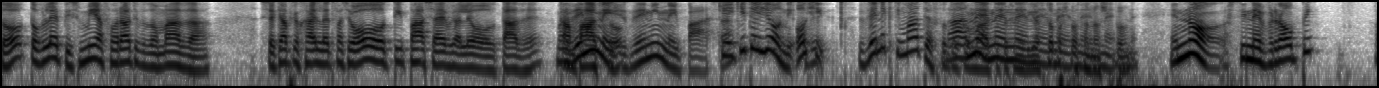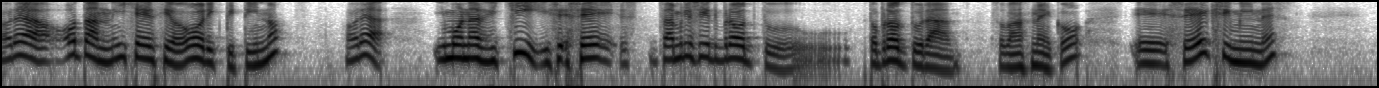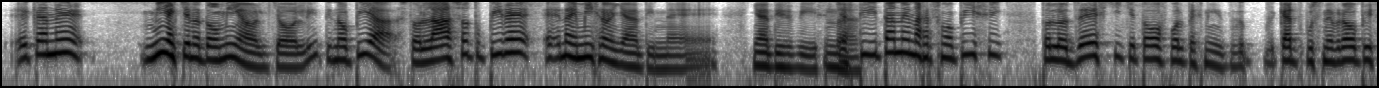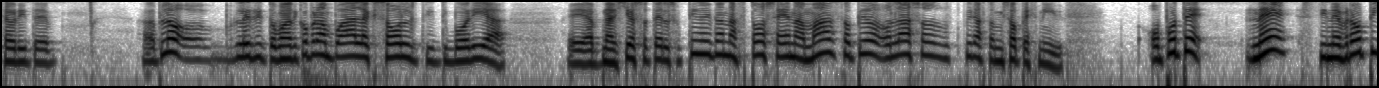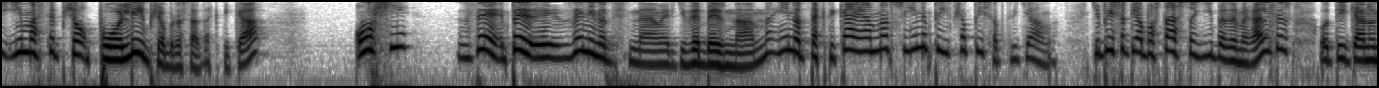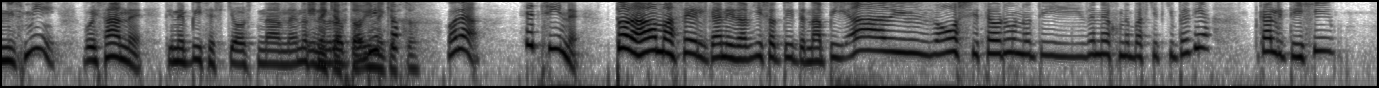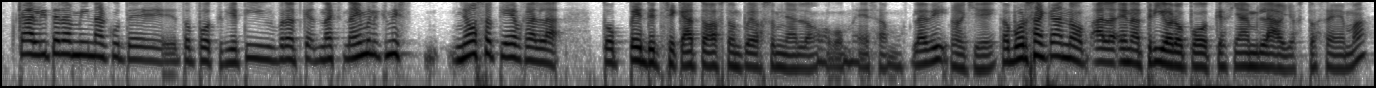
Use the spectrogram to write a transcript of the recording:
10% το βλέπεις μία φορά τη βδομάδα σε κάποιο highlight φάση. Ω, τι πάσα έβγαλε ο Τάδε. Μα δεν Καμπάτσο. είναι, δεν είναι η πάσα. Και εκεί τελειώνει. Όχι, δεν εκτιμάται αυτό το Α, κομμάτι ναι, ναι, του ναι, παιχνιδιού. ναι, Αυτό ναι, προσπαθώ ναι, να σου ναι, πω. ναι. Ενώ στην Ευρώπη, ωραία, όταν είχε έρθει ο Ρικ Πιτίνο, ωραία, η μοναδική, σε, σε- θα μιλήσω για την πρώτη του, το πρώτο του run στο Παναθηναϊκό, ε, σε έξι μήνες έκανε μία καινοτομία όλη και όλη, την οποία στο Λάσο του πήρε ένα ημίχρονο για να την, ε, για να τη σβήσει. Ναι. Και αυτή ήταν να χρησιμοποιήσει το Λοτζέσκι και το off-ball παιχνίδι. Κάτι που στην Ευρώπη θεωρείται απλό. legit, το μοναδικό πράγμα που άλλαξε όλη την, την πορεία ε, από την αρχή ως το τέλος του Πτήνα ήταν αυτό σε ένα μάτς το οποίο ο Λάσο πήρε αυτό μισό παιχνίδι. Οπότε, ναι, στην Ευρώπη είμαστε πιο, πολύ πιο μπροστά τακτικά. Όχι, δεν, πε- ε, δεν είναι ότι στην Αμερική δεν παίζουν άμυνα. Είναι ότι τακτικά η άμυνα τους είναι πι- πιο πίσω από τη δικιά μας. Και επίσης ότι οι αποστάσεις στο γήπεδο είναι μεγαλύτερες, ότι οι κανονισμοί βοηθάνε την επίθεση και όχι την άμυνα. Ενώ στην Είναι και Ευρώπη το αυτό, είναι και αντίθετο. αυτό. Ωραία. Έτσι είναι. Τώρα, άμα θέλει κανείς να βγει στο Twitter να πει Α, οι- όσοι θεωρούν ότι δεν έχουν μπασκετική παιδεία, καλή τύχη. Καλύτερα μην ακούτε το podcast. Γιατί πραγματικά, να, να είμαι ειλικρινής, νιώθω ότι έβγαλα το 5% αυτών που έχω στο μυαλό μου από μέσα μου. Δηλαδή, Οκ. θα μπορούσα να κάνω άλλα- ένα τρίωρο podcast για να μιλάω για αυτό το θέμα.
